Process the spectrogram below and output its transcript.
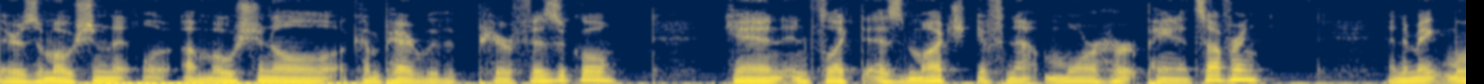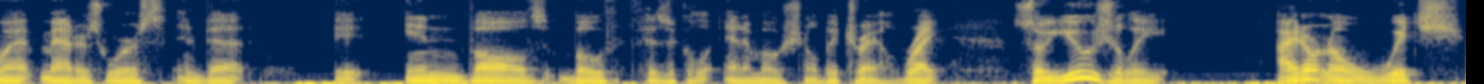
there's emotion, emotional compared with pure physical can inflict as much, if not more, hurt, pain, and suffering. And to make matters worse, it involves both physical and emotional betrayal, right? So usually, I don't know which.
